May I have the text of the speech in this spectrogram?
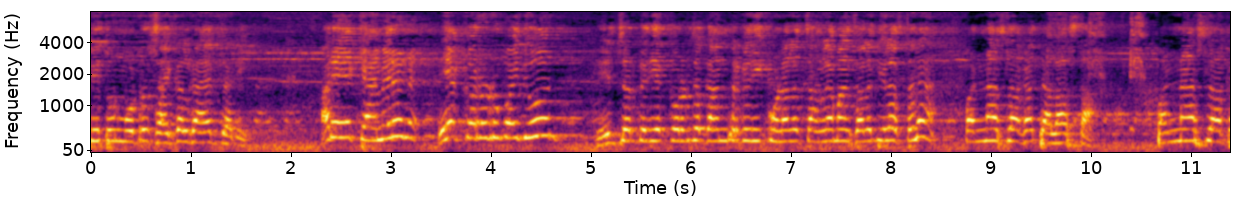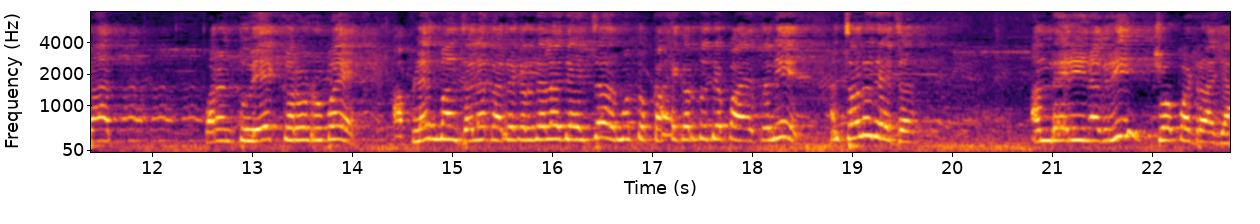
तिथून मोटरसायकल गायब झाली. अरे हे कॅमेरे एक करोड रुपये देऊन हेच जर कधी एक करोडचं काम जर कधी कोणाला चांगल्या माणसाला दिलं असतं ना पन्नास लाखात झाला असता. पन्नास लाखात. परंतु एक करोड रुपये आपल्याच माणसाला कार्यकर्त्याला द्यायचं मग तो काय करतो ते पाहायचं नाही. आणि चालू द्यायचं. अंधेरी नगरी चोपट राजा.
